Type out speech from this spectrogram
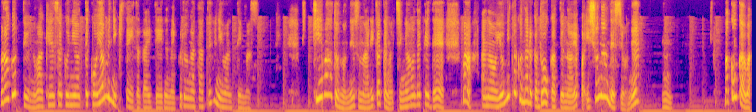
ブログっていうのは検索によってこう読みに来ていただいているね、プル型というふうに言われています。キーワードのね、そのあり方が違うだけで、まあ、あの、読みたくなるかどうかっていうのはやっぱ一緒なんですよね。うん。まあ、今回は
